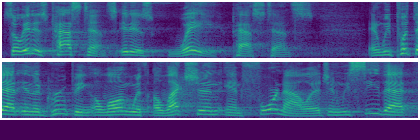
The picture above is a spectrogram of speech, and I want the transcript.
So it is past tense. It is way past tense. And we put that in a grouping along with election and foreknowledge, and we see that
